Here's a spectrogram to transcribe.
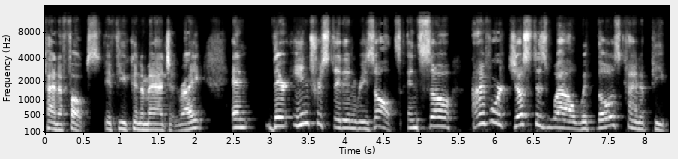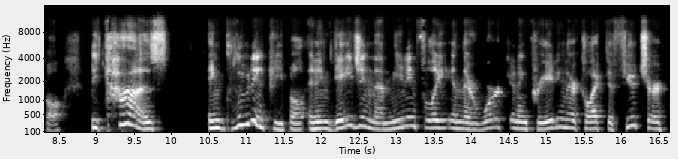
kind of folks, if you can imagine, right? And they're interested in results. And so I've worked just as well with those kind of people because including people and engaging them meaningfully in their work and in creating their collective future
